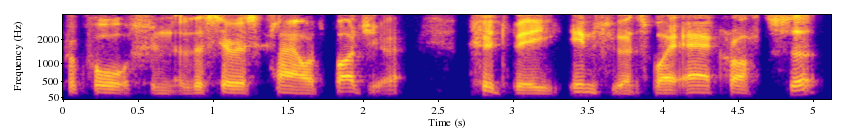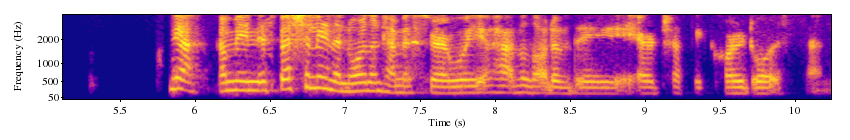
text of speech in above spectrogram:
proportion of the cirrus cloud budget could be influenced by aircraft soot yeah, I mean, especially in the northern hemisphere where you have a lot of the air traffic corridors, and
